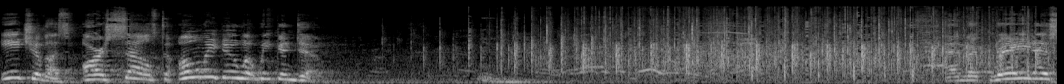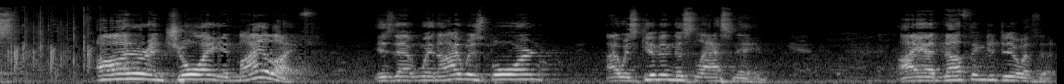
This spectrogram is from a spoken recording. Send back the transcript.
each of us, ourselves, to only do what we can do. And the greatest honor and joy in my life is that when I was born, I was given this last name. I had nothing to do with it.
